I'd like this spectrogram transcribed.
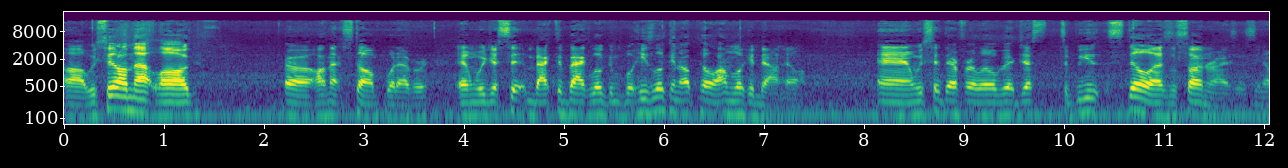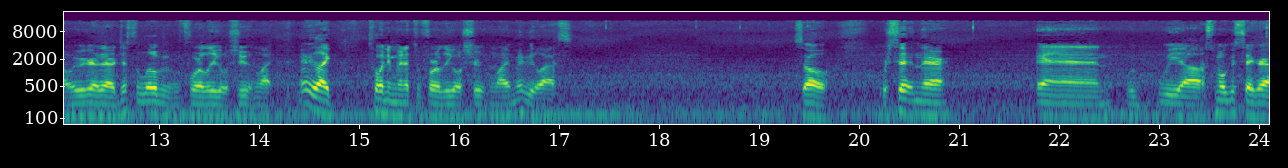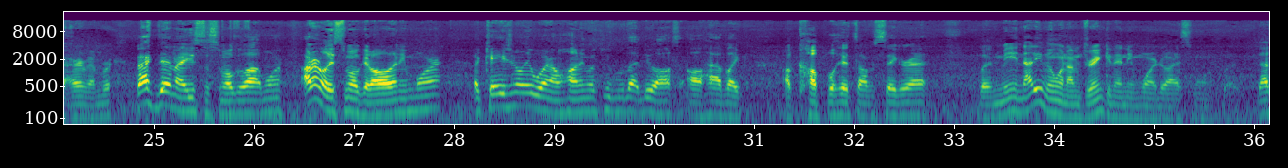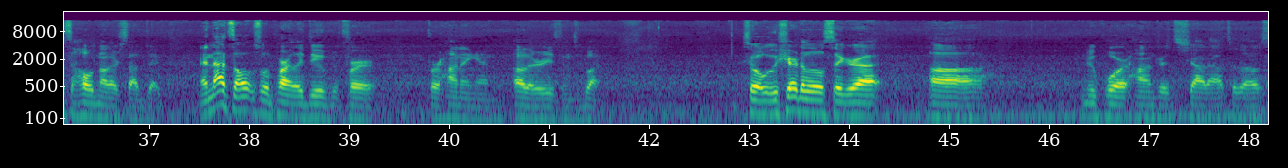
Uh, we sit on that log, uh, on that stump, whatever, and we're just sitting back to back, looking. but He's looking uphill. I'm looking downhill and we sit there for a little bit just to be still as the sun rises. You know, we were there just a little bit before legal shooting light, maybe like 20 minutes before legal shooting light, maybe less. So we're sitting there and we, we uh, smoke a cigarette. I remember back then I used to smoke a lot more. I don't really smoke at all anymore. Occasionally, when I'm hunting with people that do, I'll, I'll have like a couple hits off a cigarette. But me, not even when I'm drinking anymore do I smoke. But that's a whole nother subject and that's also partly due for for hunting and other reasons. But so we shared a little cigarette. Uh, Newport hundreds. Shout out to those.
